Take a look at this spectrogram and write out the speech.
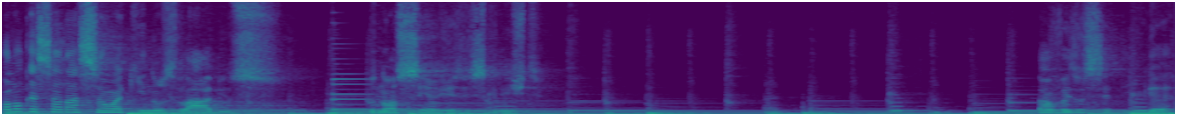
Coloca essa oração aqui nos lábios do nosso Senhor Jesus Cristo. Talvez você diga.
